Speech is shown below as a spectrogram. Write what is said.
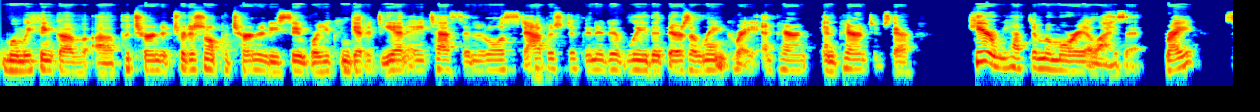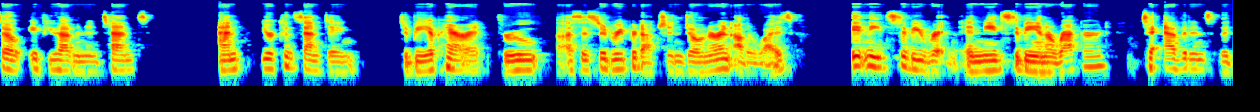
when we think of a paternity, traditional paternity suit where you can get a DNA test and it'll establish definitively that there's a link, right? And parent and parentage there. Here we have to memorialize it, right? So if you have an intent and you're consenting to be a parent through assisted reproduction, donor and otherwise, it needs to be written. It needs to be in a record to evidence the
